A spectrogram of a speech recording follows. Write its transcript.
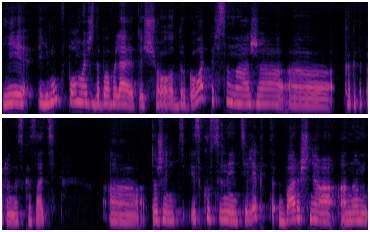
И ему в помощь добавляют еще другого персонажа, э, как это правильно сказать, тоже искусственный интеллект. Барышня, она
